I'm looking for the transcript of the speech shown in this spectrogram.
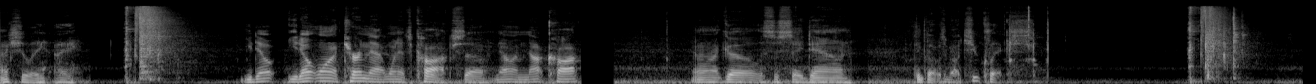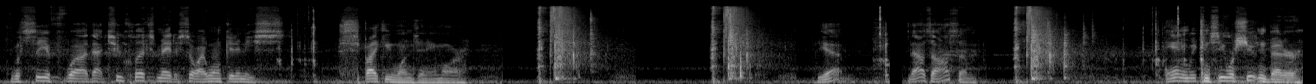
Actually, I you don't you don't want to turn that when it's cocked. So now I'm not cocked. I want to go. Let's just say down. I think that was about two clicks. Let's see if uh, that two clicks made it so I won't get any spiky ones anymore. Yeah, that was awesome. And we can see we're shooting better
